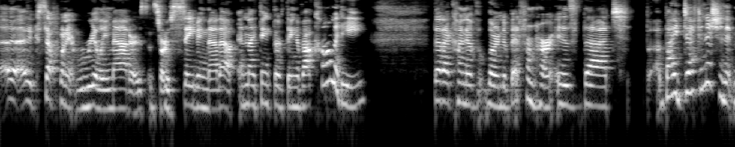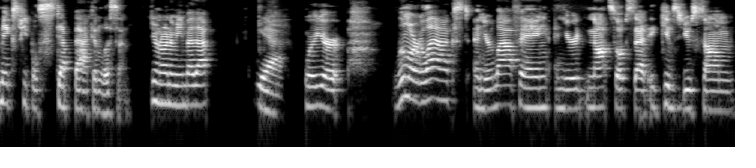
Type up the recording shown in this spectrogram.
uh, except when it really matters and sort of saving that up. And i think the thing about comedy that i kind of learned a bit from her is that by definition it makes people step back and listen. Do you know what i mean by that? Yeah. Where you're a little more relaxed and you're laughing and you're not so upset, it gives you some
